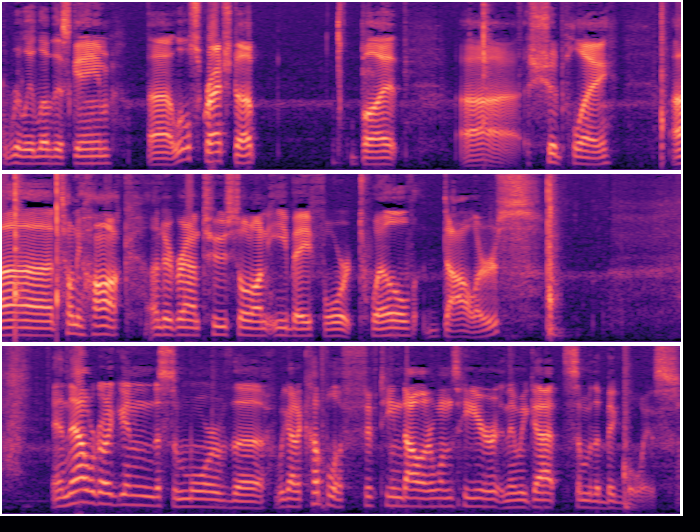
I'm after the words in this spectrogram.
really love this game. Uh, a little scratched up, but uh, should play. Uh, Tony Hawk Underground 2 sold on eBay for $12. And now we're going to get into some more of the... We got a couple of $15 ones here, and then we got some of the big boys.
